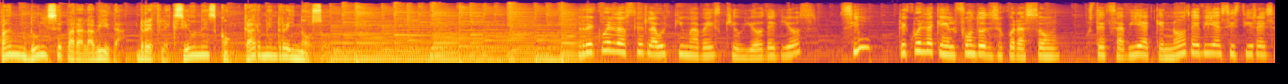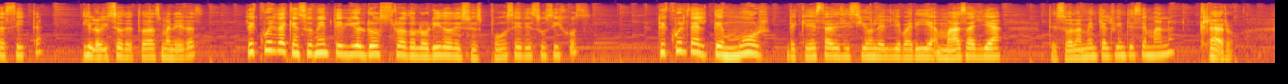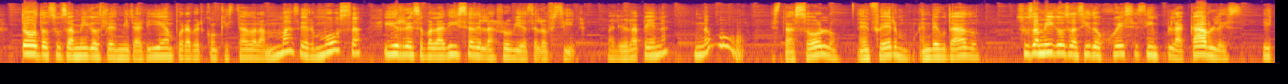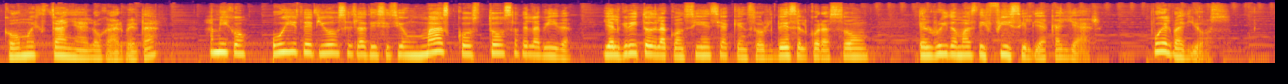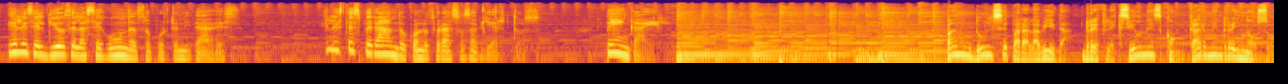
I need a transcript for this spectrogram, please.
Pan Dulce para la Vida. Reflexiones con Carmen Reynoso. ¿Recuerda usted la última vez que huyó de Dios? Sí. ¿Recuerda que en el fondo de su corazón usted sabía que no debía asistir a esa cita? ¿Y lo hizo de todas maneras? ¿Recuerda que en su mente vio el rostro adolorido de su esposa y de sus hijos? ¿Recuerda el temor de que esta decisión le llevaría más allá de solamente el fin de semana? Claro, todos sus amigos le admirarían por haber conquistado a la más hermosa y resbaladiza de las rubias de la oficina. ¿Valió la pena? No, está solo, enfermo, endeudado. Sus amigos han sido jueces implacables. Y cómo extraña el hogar, ¿verdad? Amigo, huir de Dios es la decisión más costosa de la vida y el grito de la conciencia que ensordece el corazón, el ruido más difícil de acallar. Vuelva a Dios. Él es el Dios de las segundas oportunidades. Él está esperando con los brazos abiertos. Venga Él. Pan dulce para la vida. Reflexiones con Carmen Reynoso.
